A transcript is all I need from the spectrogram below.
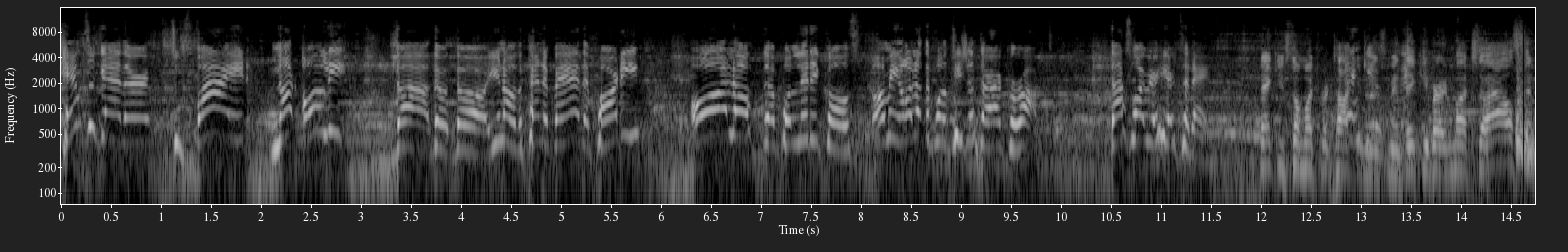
came together to fight not only the, the, the you know, the PNP, the party, all of the politicals, I mean, all of the politicians that are corrupt. Why we're here today. Thank you so much for talking Thank to you. us, man. Thank you very much. So, Allison,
